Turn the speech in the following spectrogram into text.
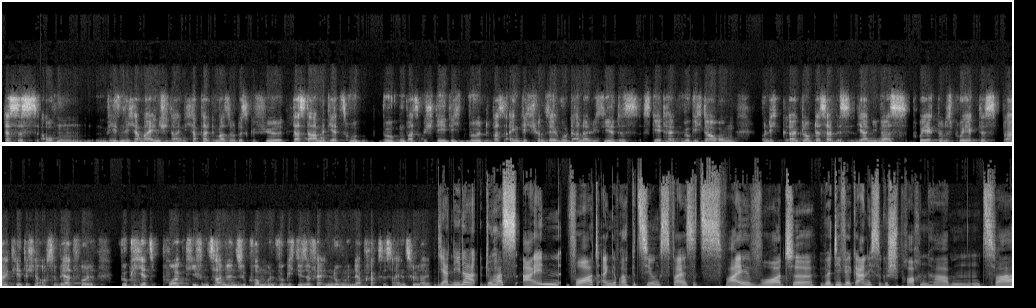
Das ist auch ein wesentlicher Meilenstein. Ich habe halt immer so das Gefühl, dass damit jetzt rückwirkend was bestätigt wird, was eigentlich schon sehr gut analysiert ist. Es geht halt wirklich darum, und ich äh, glaube, deshalb ist Janinas Projekt und das Projekt des Paritätischen auch so wertvoll, wirklich jetzt proaktiv ins Handeln zu kommen und wirklich diese Veränderungen in der Praxis einzuleiten. Janina, du hast ein Wort eingebracht, beziehungsweise zwei Worte, über die wir gar nicht so gesprochen haben. Und zwar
